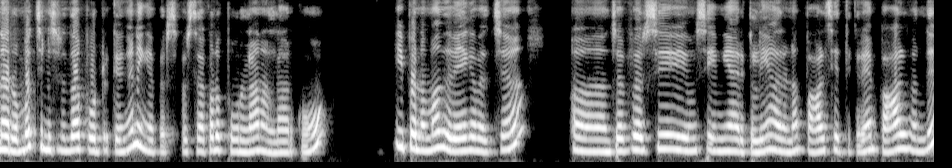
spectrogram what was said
நான் ரொம்ப சின்ன சின்னதாக போட்டிருக்கேங்க. நீங்கள் பெருசு பெருசாக கூட போடலாம் நல்லாயிருக்கும். இப்போ நம்ம அதை வேக வச்ச ஜவ்வரிசி சேமியாக இருக்கு இல்லையா? அதில் நான் பால் சேர்த்துக்கிறேன். பால் வந்து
